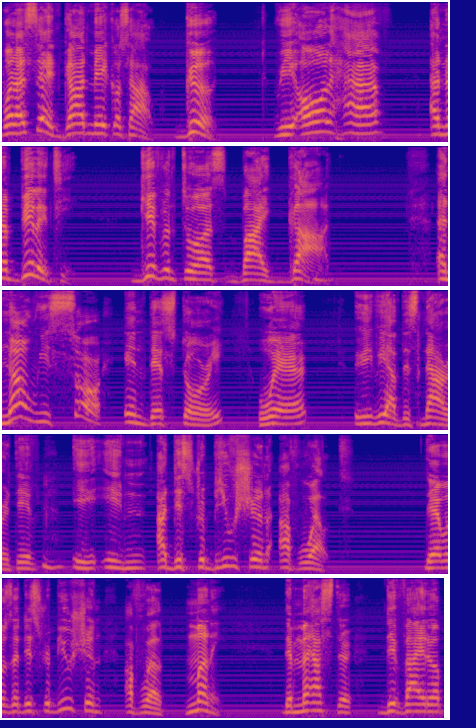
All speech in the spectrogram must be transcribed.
what I said, God make us how? Good. We all have an ability given to us by God. And now we saw in this story where we have this narrative mm-hmm. in a distribution of wealth. There was a distribution of wealth, money. The master divide up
